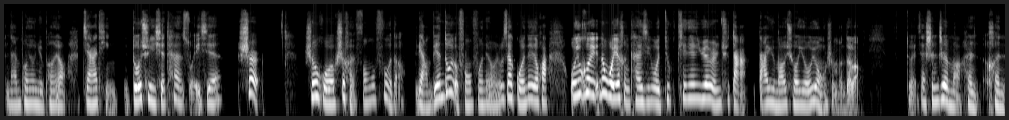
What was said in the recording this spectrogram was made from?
男朋友、女朋友、家庭，多去一些探索一些事儿。生活是很丰富的，两边都有丰富内容。如果在国内的话，我又会，那我也很开心，我就天天约人去打打羽毛球、游泳什么的了。对，在深圳嘛，很很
